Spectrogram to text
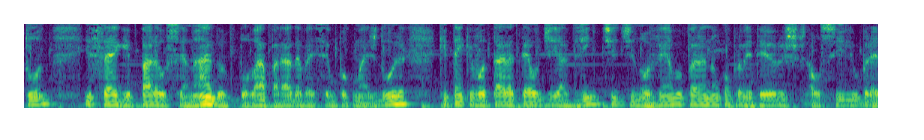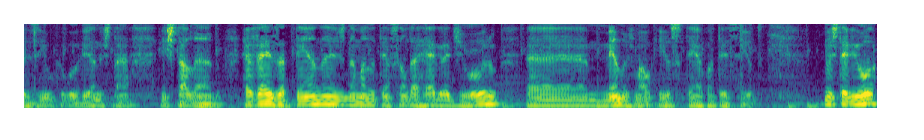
turno e segue para o Senado. Por lá a parada vai ser um pouco mais dura, que tem que votar até o dia 20 de novembro para não comprometer os Auxílio Brasil que o governo está instalando. Revés apenas na manutenção da regra de ouro é, menos mal que isso tenha acontecido. No exterior,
